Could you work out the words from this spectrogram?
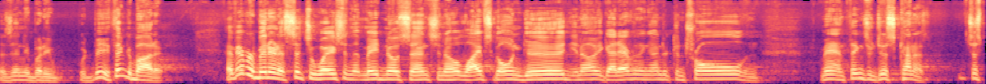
as anybody would be. Think about it. Have you ever been in a situation that made no sense? You know, life's going good, you know, you got everything under control, and man, things are just kind of just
